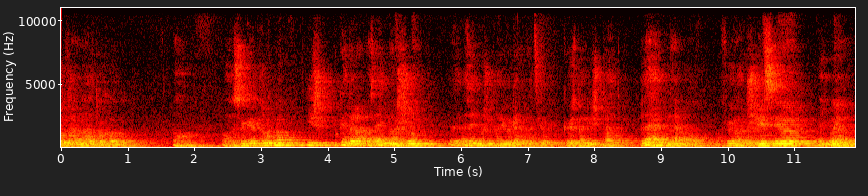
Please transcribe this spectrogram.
oldalán álltak a, a, a szögekrótnak, és a generál, az egymáson, ez egymás után jövő generáció közben is. Tehát lehetne a, a főváros részéről egy olyan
